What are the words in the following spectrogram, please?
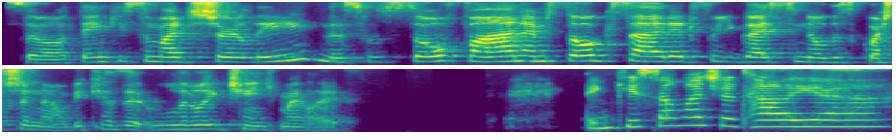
So thank you so much, Shirley. This was so fun. I'm so excited for you guys to know this question now because it literally changed my life. Thank you so much, Natalia.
